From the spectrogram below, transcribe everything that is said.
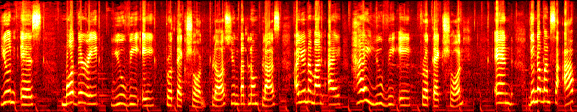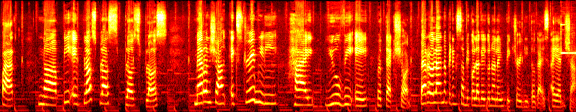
Yun is moderate UVA protection. Plus, yung tatlong plus, ayun naman ay high UVA protection. And doon naman sa apat na PA++++, meron siyang extremely high UVA protection. Pero wala na pinagsabi ko, lagay ko na lang yung picture dito guys. Ayan siya.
